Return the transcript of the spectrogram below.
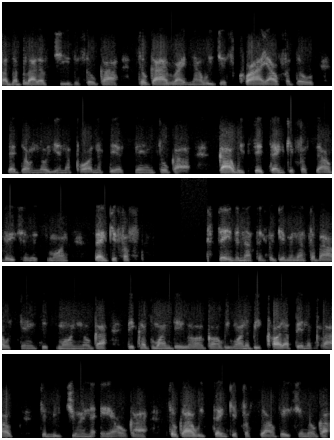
for the blood of Jesus, oh God. So, God, right now we just cry out for those that don't know you and the pardon of their sins, oh God. God, we say thank you for salvation this morning. Thank you for saving us and forgiving us of our sins this morning, oh God. Because one day, Lord God, we want to be caught up in the clouds to meet you in the air, oh God. So, God, we thank you for salvation, oh God.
